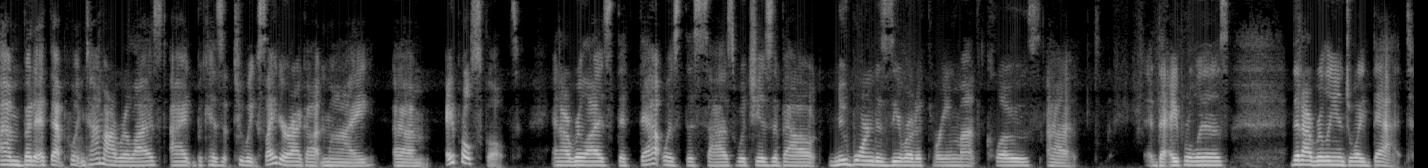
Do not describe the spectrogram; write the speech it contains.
Um, but at that point in time, I realized I, because two weeks later, I got my um, April sculpt. And I realized that that was the size, which is about newborn to zero to three month clothes. Uh, the April is that I really enjoyed that.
